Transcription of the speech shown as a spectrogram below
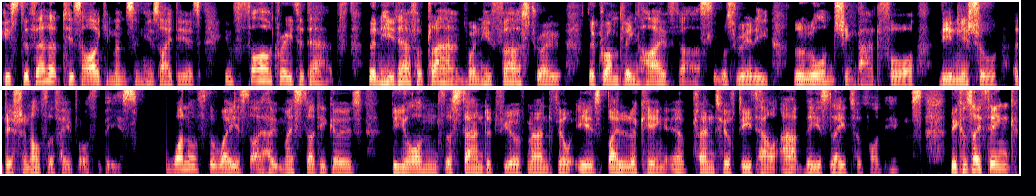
he's developed his arguments and his ideas in far greater depth than he'd ever planned when he first wrote the Grumbling Hive verse that was really the launching pad for the initial edition of The Fable of the Bees one of the ways that I hope my study goes beyond the standard view of Mandeville is by looking at plenty of detail at these later volumes. Because I think,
